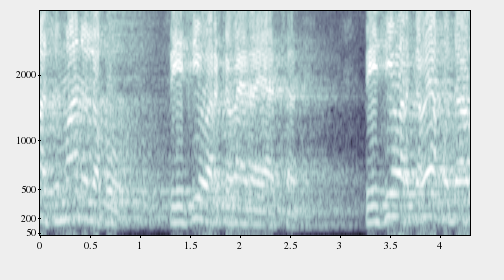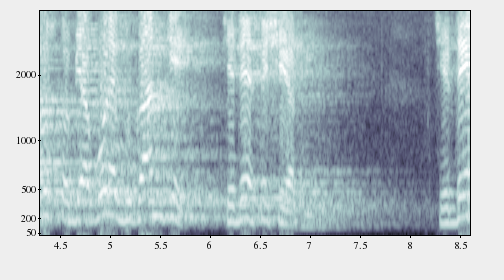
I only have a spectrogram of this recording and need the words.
معصومان له پیسې ورکوي دا یاد ساتي پیسې ورکوي خدا رستو بیا ګوره دکان کې چې دې څه شي اخلي چې دې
